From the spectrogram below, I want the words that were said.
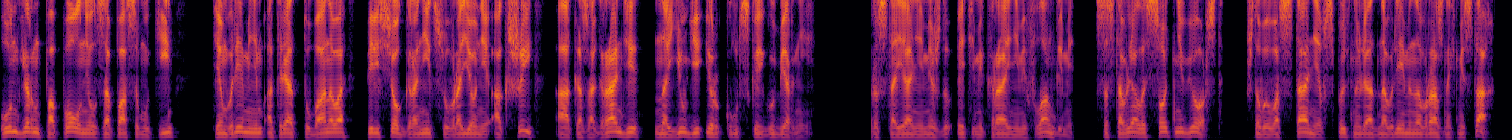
Унгерн пополнил запасы муки, тем временем отряд Тубанова пересек границу в районе Акши, а Казагранди — на юге Иркутской губернии. Расстояние между этими крайними флангами составляло сотни верст, чтобы восстания вспыхнули одновременно в разных местах,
